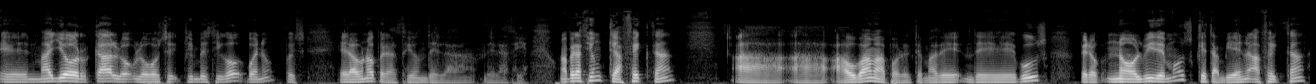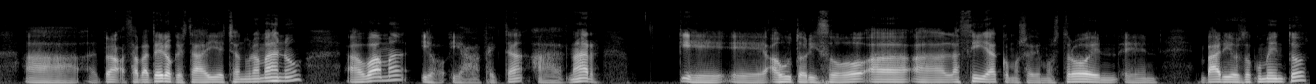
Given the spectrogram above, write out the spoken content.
en Mallorca, luego se, investigó, bueno, pues era una operación de la, de la CIA. Una operación que afecta a, a, Obama por el tema de, de, Bush, pero no olvidemos que también afecta a, a, Zapatero, que está ahí echando una mano, a Obama, y, afecta a Aznar que eh, autorizó a, la CIA, como se demostró en, en varios documentos,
